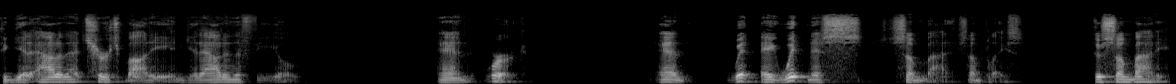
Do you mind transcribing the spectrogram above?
to get out of that church body and get out in the field and work. And wit- a witness somebody someplace to somebody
